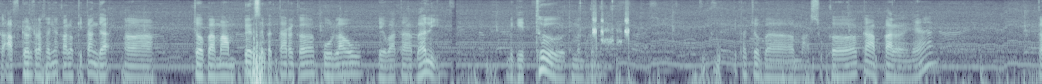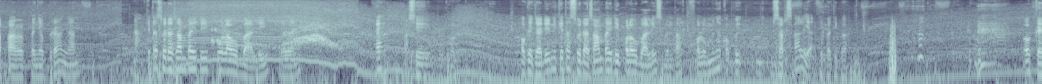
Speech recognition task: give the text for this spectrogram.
Nggak afdol rasanya kalau kita nggak uh, coba mampir sebentar ke Pulau Dewata Bali. Begitu teman-teman. Kita coba masuk ke kapalnya. Kapal penyeberangan. Nah kita sudah sampai di Pulau Bali ya kan? Eh masih oke jadi ini kita sudah sampai di Pulau Bali sebentar. Volumenya kok besar sekali ya tiba-tiba oke.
